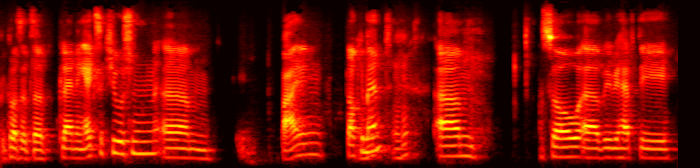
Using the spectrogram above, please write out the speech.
because it's a planning execution um, buying document. Mhm. Um, so uh, we we have the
